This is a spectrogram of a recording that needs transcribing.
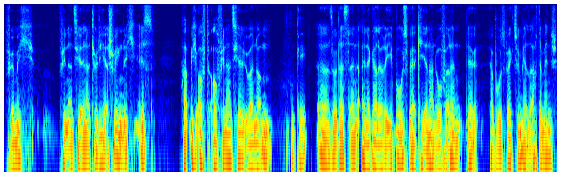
für mich finanziell natürlich erschwinglich ist. Habe mich oft auch finanziell übernommen, Okay. äh, so dass dann eine Galerie Bosberg hier in Hannover, dann der Herr Bosberg zu mir sagte, Mensch,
